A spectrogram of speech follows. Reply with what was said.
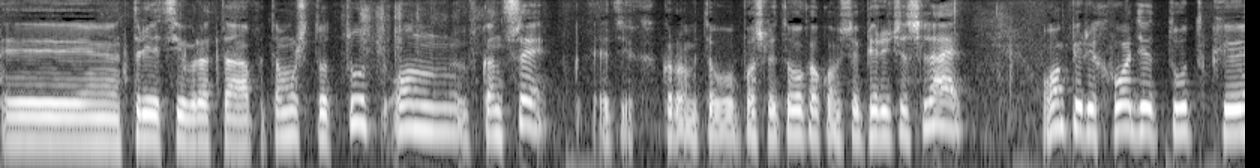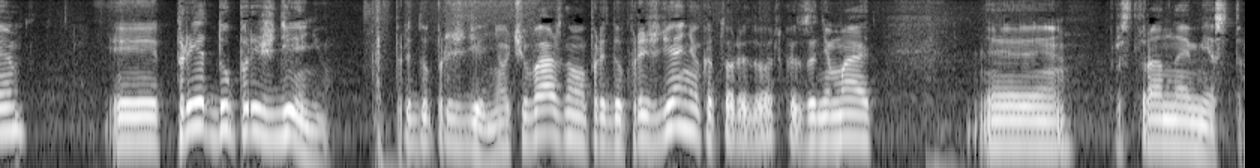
э, третьи врата, потому что тут он в конце этих, кроме того, после того, как он все перечисляет, он переходит тут к э, предупреждению. Предупреждению, очень важному предупреждению, которое только занимает э, пространное место.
